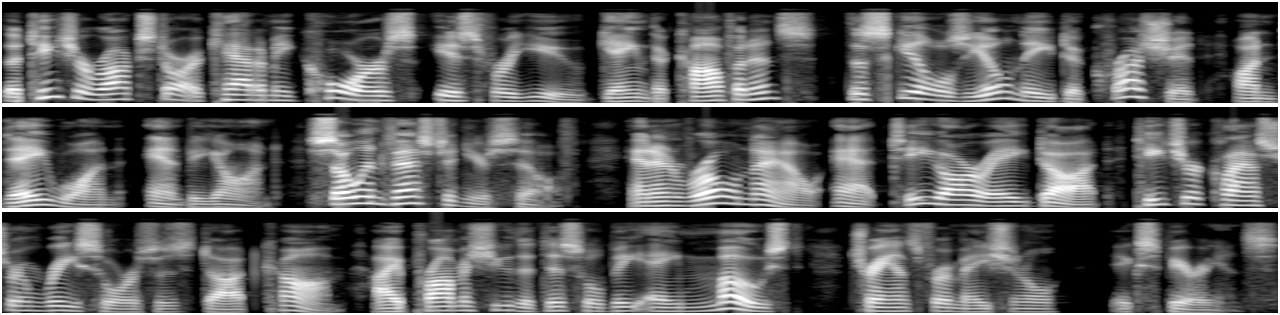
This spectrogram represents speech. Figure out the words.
the Teacher Rockstar Academy course is for you. Gain the confidence, the skills you'll need to crush it on day one and beyond. So invest in yourself and enroll now at tra.teacherclassroomresources.com. I promise you that this will be a most transformational experience.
